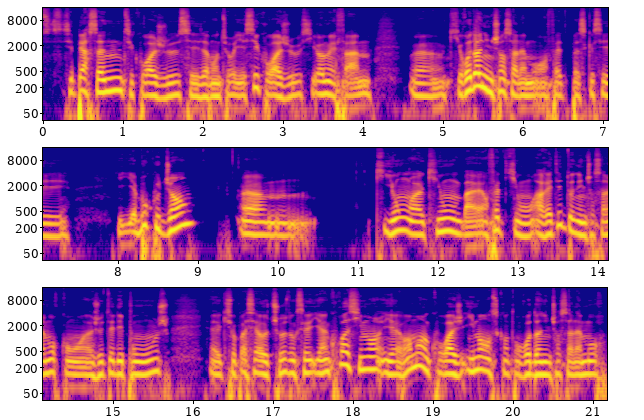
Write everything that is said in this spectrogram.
ces personnes, ces courageux, ces aventuriers, ces courageux, aussi hommes et femmes, qui redonnent une chance à l'amour, en fait, parce que c'est il y a beaucoup de gens euh, qui ont, euh, qui ont, bah, en fait, qui ont arrêté de donner une chance à l'amour, qui ont euh, jeté l'éponge, qui sont passés à autre chose. Donc il y a un courage il y a vraiment un courage immense quand on redonne une chance à l'amour.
